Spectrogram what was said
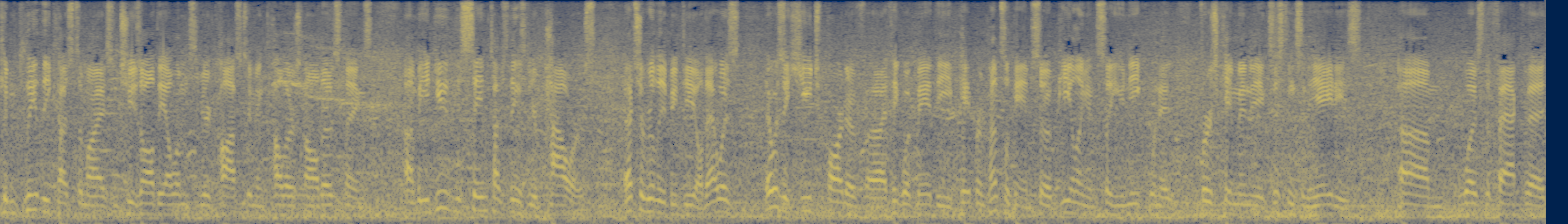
completely customize and choose all the elements of your costume and colors and all those things, uh, but you do the same types of things with your powers. That's a really big deal. That was that was a huge part of uh, I think what made the paper and pencil game so appealing and so unique when it first came into existence in the 80s um, was the fact that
